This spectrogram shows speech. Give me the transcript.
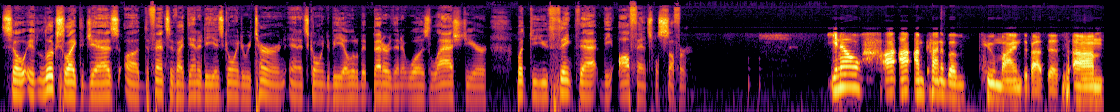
So it looks like the Jazz uh, defensive identity is going to return, and it's going to be a little bit better than it was last year but do you think that the offense will suffer? You know, I, I'm kind of of two minds about this. Um,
